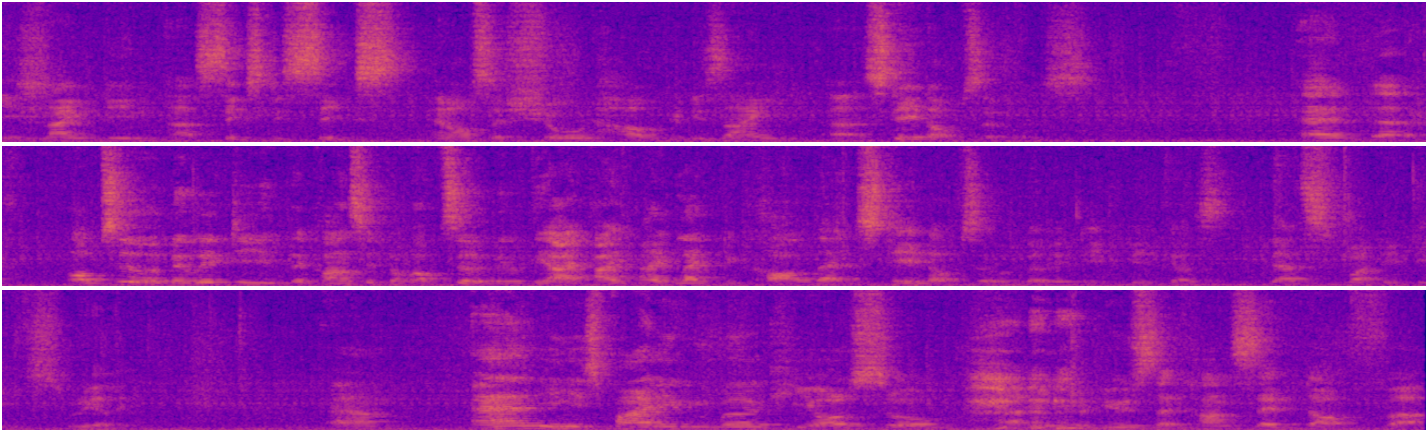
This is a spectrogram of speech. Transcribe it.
in 1966 and also showed how to design uh, state observers. And uh, observability, the concept of observability, I, I, would like to call that state observability because that's what it is really. Um, and in his pioneering work, he also uh, introduced the concept of uh,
